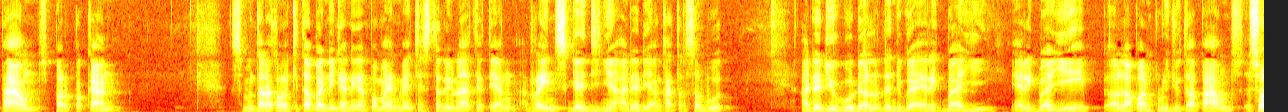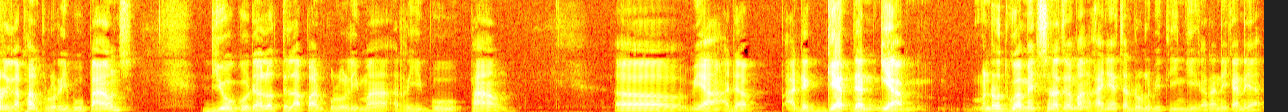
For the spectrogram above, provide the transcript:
pounds per pekan. Sementara kalau kita bandingkan dengan pemain Manchester United yang range gajinya ada di angka tersebut, ada Diogo Dalot dan juga Eric Bayi. Eric Bayi 80 eh, juta pounds, eh, sorry 80 ribu pounds. Diogo Dalot 85 ribu pound. Uh, ya ada ada gap dan ya menurut gua Manchester United memang angkanya cenderung lebih tinggi karena ini kan ya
